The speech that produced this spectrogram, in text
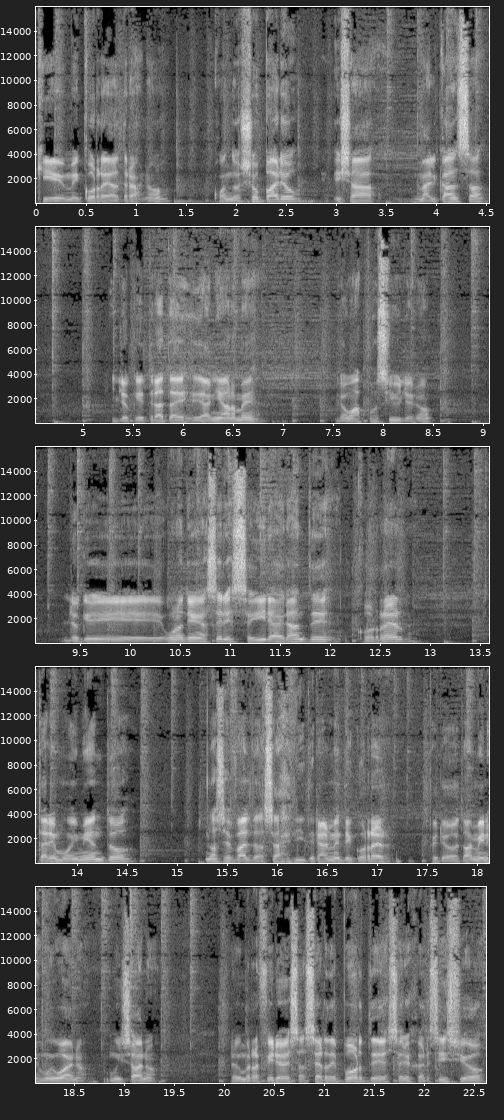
que me corre de atrás, ¿no? Cuando yo paro, ella me alcanza y lo que trata es de dañarme lo más posible, ¿no? Lo que uno tiene que hacer es seguir adelante, correr, estar en movimiento. No hace falta, o sea, es literalmente correr, pero también es muy bueno, muy sano. Lo que me refiero es hacer deporte, hacer ejercicio,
